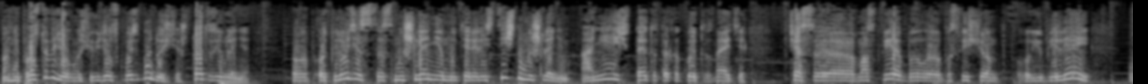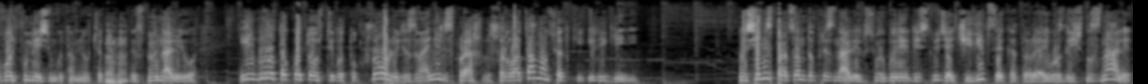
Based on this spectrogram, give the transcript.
Он не просто видел, он еще видел сквозь будущее. Что это за явление? Вот, вот люди с, с мышлением, материалистичным мышлением, они считают это какой-то, знаете, сейчас э, в Москве был э, посвящен юбилей Вольфу Мессингу, там у него что-то Мгм. вспоминали его. И было такое тоже типа ток-шоу, люди звонили, спрашивали, шарлатан он все-таки или гений? Но 70% признали. То есть мы были здесь люди, очевидцы, которые его лично знали.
